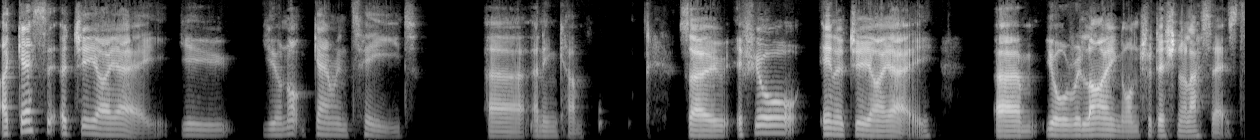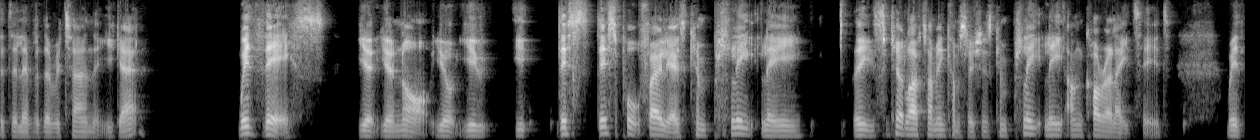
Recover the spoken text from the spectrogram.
I guess at a GIA, you you're not guaranteed uh, an income. So if you're in a GIA, um, you're relying on traditional assets to deliver the return that you get. With this, you're, you're not. You're you, you this this portfolio is completely the secured lifetime income solution is completely uncorrelated with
